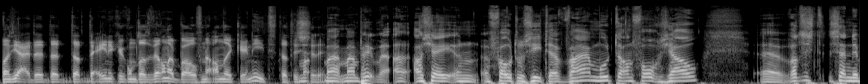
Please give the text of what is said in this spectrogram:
Want ja, de, de, de, de ene keer komt dat wel naar boven, de andere keer niet. Dat is, maar, maar, maar als jij een, een foto ziet, hè, waar moet dan volgens jou... Eh, wat is, zijn de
